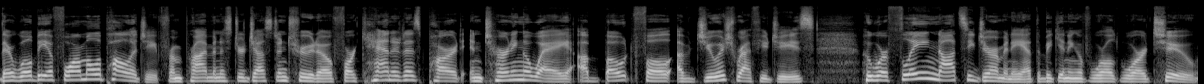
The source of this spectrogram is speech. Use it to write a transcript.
There will be a formal apology from Prime Minister Justin Trudeau for Canada's part in turning away a boat full of Jewish refugees who were fleeing Nazi Germany at the beginning of World War II.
